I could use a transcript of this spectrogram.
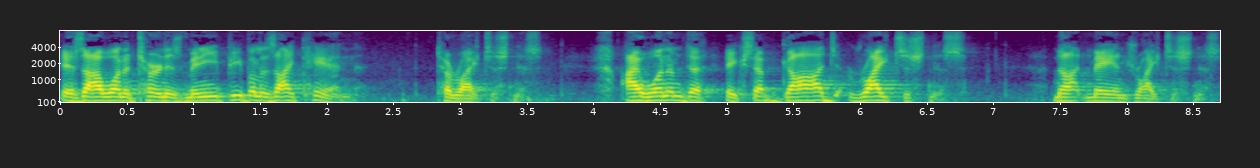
is I want to turn as many people as I can to righteousness. I want them to accept God's righteousness, not man's righteousness.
